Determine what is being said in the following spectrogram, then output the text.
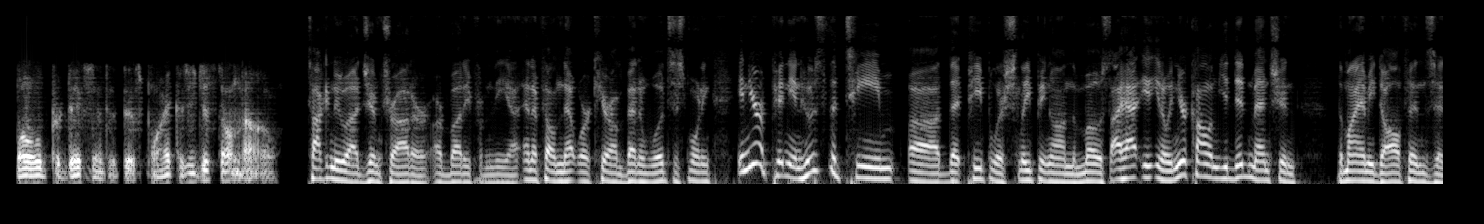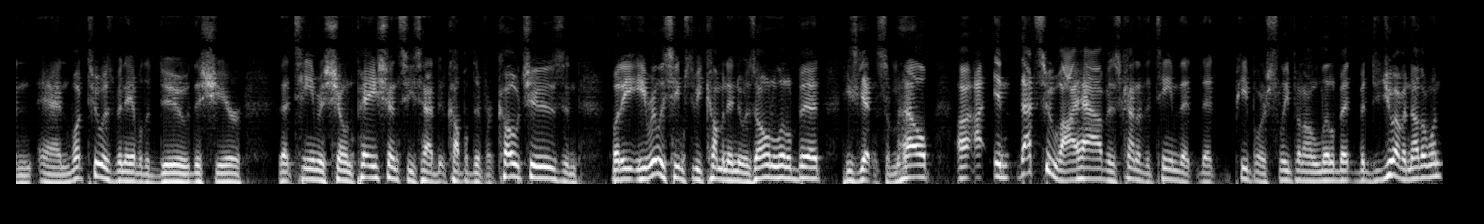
bold predictions at this point because you just don't know. Talking to uh, Jim Trotter, our buddy from the uh, NFL Network here on Ben and Woods this morning. In your opinion, who's the team uh, that people are sleeping on the most? I had, you know, in your column, you did mention the Miami Dolphins and and what Tua has been able to do this year that team has shown patience. He's had a couple different coaches, and but he, he really seems to be coming into his own a little bit. He's getting some help. Uh, I, and that's who I have is kind of the team that that people are sleeping on a little bit. But did you have another one?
